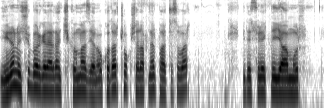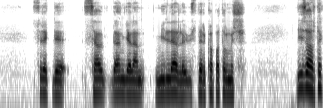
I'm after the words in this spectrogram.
inanın şu bölgelerden çıkılmaz yani. O kadar çok şarapnel parçası var. Bir de sürekli yağmur, sürekli selden gelen millerle üstleri kapatılmış. Biz artık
